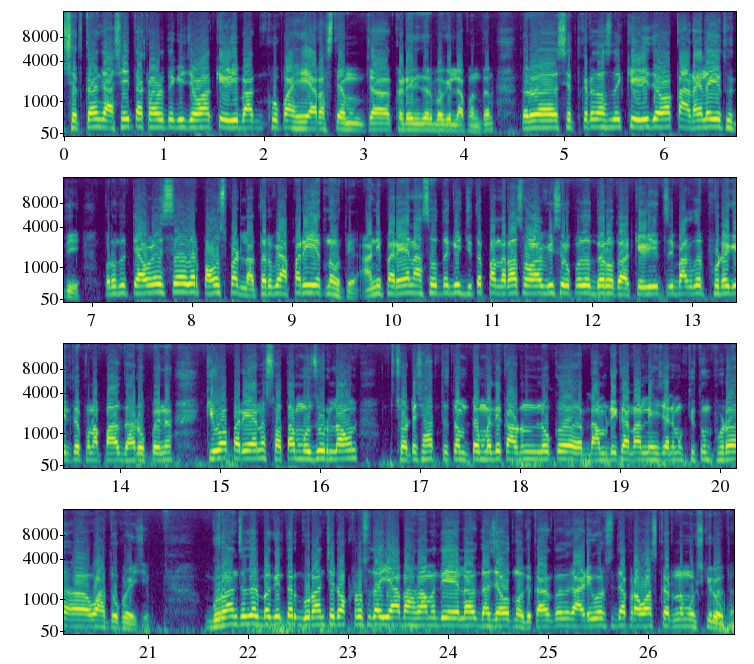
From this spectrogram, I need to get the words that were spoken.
शेतकऱ्यांची अशाही तक्रार होते की जेव्हा केळी बाग खूप आहे या रस्त्याच्या कडेने जर बघितलं आपण तर तर शेतकऱ्याचं असं केळी जेव्हा काढायला येत होती परंतु त्यावेळेस जर पाऊस पडला तर व्यापारी येत नव्हते. आणि पर्यायानं असं होतं की जिथं पंधरा सोळा वीस रुपयाचा दर होता केळीची बाग जर पुढे गेली तर पुन्हा पाच दहा रुपयानं किंवा पर्यायानं स्वतः मजूर लावून छोट्याशा हात टमटममध्ये काढून लोक डांबरीकरणाला न्यायचे आणि मग तिथून पुढं वाहतूक व्हायची. गुरांचं जर बघितलं तर गुरांचे डॉक्टर सुद्धा या भागामध्ये यायला धजावत नव्हते. कारण तर गाडीवर सुद्धा प्रवास करणं मुश्किल होतं.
